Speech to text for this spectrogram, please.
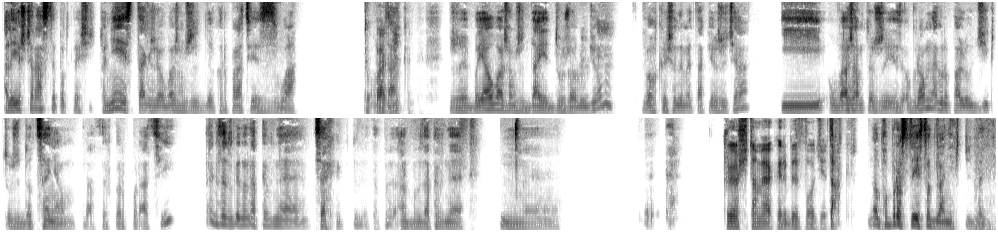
Ale jeszcze raz chcę podkreślić, to nie jest tak, że uważam, że korporacja jest zła. Dokładnie. tak, że, bo ja uważam, że daje dużo ludziom w określonym etapie życia i uważam też, że jest ogromna grupa ludzi, którzy docenią pracę w korporacji tak, ze względu na pewne cechy, które, albo na pewne. Mm, e, Czują się tam jak ryby w wodzie. Tak. No po prostu jest to dla nich. Dla nich.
